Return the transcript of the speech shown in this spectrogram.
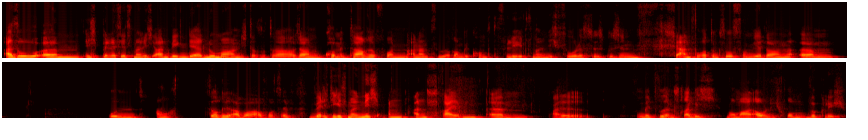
Also, ähm, ich pinne es jetzt mal nicht an wegen der Nummer, nicht, dass du da dann Kommentare von anderen Zuhörern bekommst. Das will ich jetzt mal nicht so. Das ist ein bisschen verantwortungslos von mir dann. Ähm, und auch, sorry, aber auf WhatsApp werde ich dich jetzt mal nicht an anschreiben, ähm, weil mit Zuhörern schreibe ich normal auch nicht rum, wirklich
